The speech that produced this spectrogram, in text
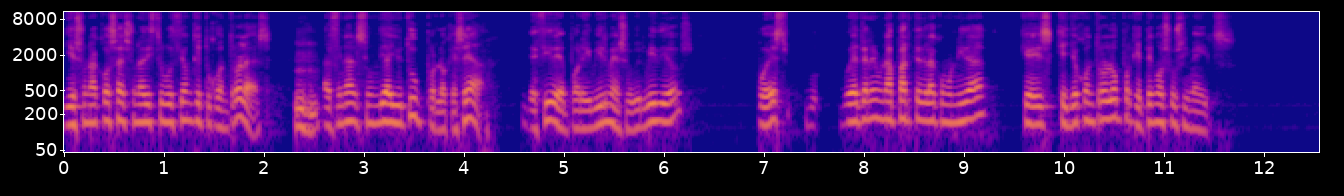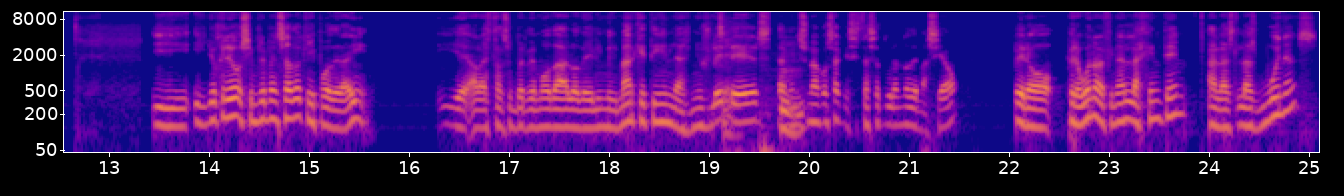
Y es una cosa, es una distribución que tú controlas. Al final, si un día YouTube, por lo que sea, decide prohibirme subir vídeos, pues vo- voy a tener una parte de la comunidad que es que yo controlo porque tengo sus emails. Y, y yo creo, siempre he pensado que hay poder ahí. Y ahora está súper de moda lo del email marketing, las newsletters, también es una cosa que se está saturando demasiado. Pero, pero bueno, al final la gente, a las, las buenas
